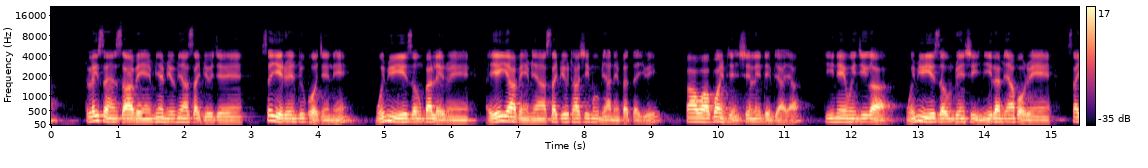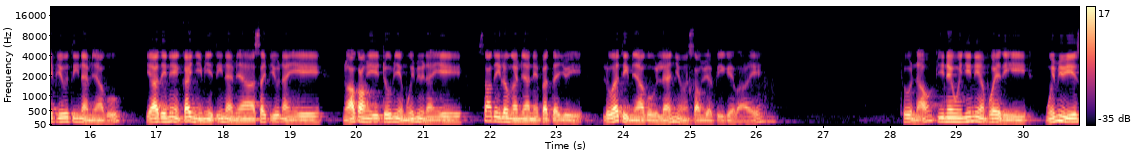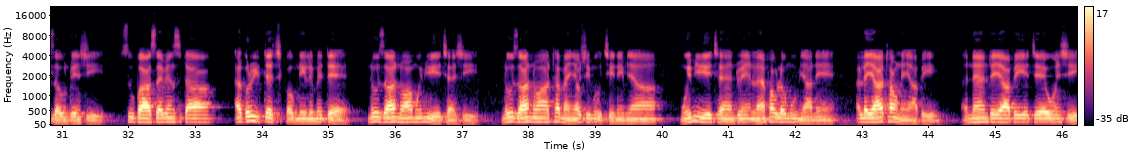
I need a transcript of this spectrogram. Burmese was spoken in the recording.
တလိษံစာပင်မြက်မျိုးများစိုက်ပျိုးခြင်းစက်ရည်တွင်တူးဖော်ခြင်းနှင့်မွေးမြူရေးစုံပတ်လည်တွင်အရေးရပင်များစိုက်ပျိုးထားရှိမှုများနှင့်ပတ်သက်၍ PowerPoint ဖြင့်ရှင်းလင်းတင်ပြရာပြည်내ဝင်ကြီးကမွေးမြူရေးစုံတွင်ရှိမြေလက်များပေါ်တွင်စိုက်ပျိုးသီးနှံများကိုရာသီနှင့်ကိုက်ညီမည့်သီးနှံများစိုက်ပျိုးနိုင်ရေးနွားကောင်ရေးတိုးမြင့်မွေးမြူနိုင်ရေးစသည့်လုပ်ငန်းများနှင့်ပတ်သက်၍လိုအပ်သည့်များကိုလမ်းညွှန်ဆောင်ရွက်ပေးခဲ့ပါသည် ထို့နောက်ပြည်내ဝင်ကြီးနှင့်အဖွဲ့သည်မွေးမြူရေးစုံတွင်ရှိ Super 7 Star Agritech Company Limited နှုတ်စားနွားမွေးမြူရေးခြံရှိနှုတ်စားနွားထပ်မံရောက်ရှိမှုအခြေအနေများမွေးမြူရေးခြံအတွင်းလမ်းဖောက်လုပ်မှုများနှင့်အလျား1900ပေအနံ100ပေအကျယ်ဝန်းရှိ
